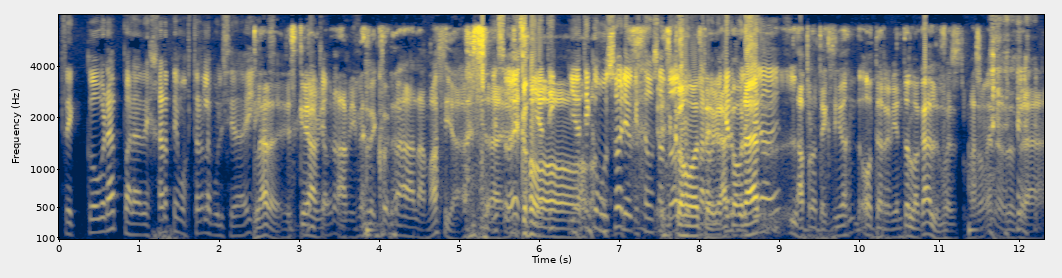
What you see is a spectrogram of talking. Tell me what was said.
te cobra para dejarte mostrar la publicidad ahí. Claro, O sea, es que a mí, cabrón. a mí me recuerda a la mafia. o sea, Eso es. como- Y, a ti, y a ti como usuario que estás Es usando como AdBlock para te voy a cobrar la protección o te reviento el local, pues más o menos, o sea,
